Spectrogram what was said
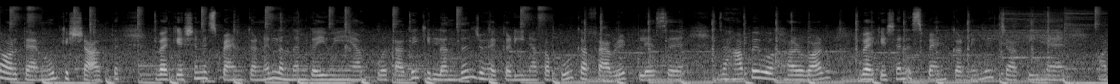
और तैमूर के साथ वैकेशन स्पेंड करने लंदन गई हुई हैं। आपको बता दें कि लंदन जो है करीना कपूर का फेवरेट प्लेस है, जहाँ पे वो हर बार वैकेशन स्पेंड करने में जाती है। और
